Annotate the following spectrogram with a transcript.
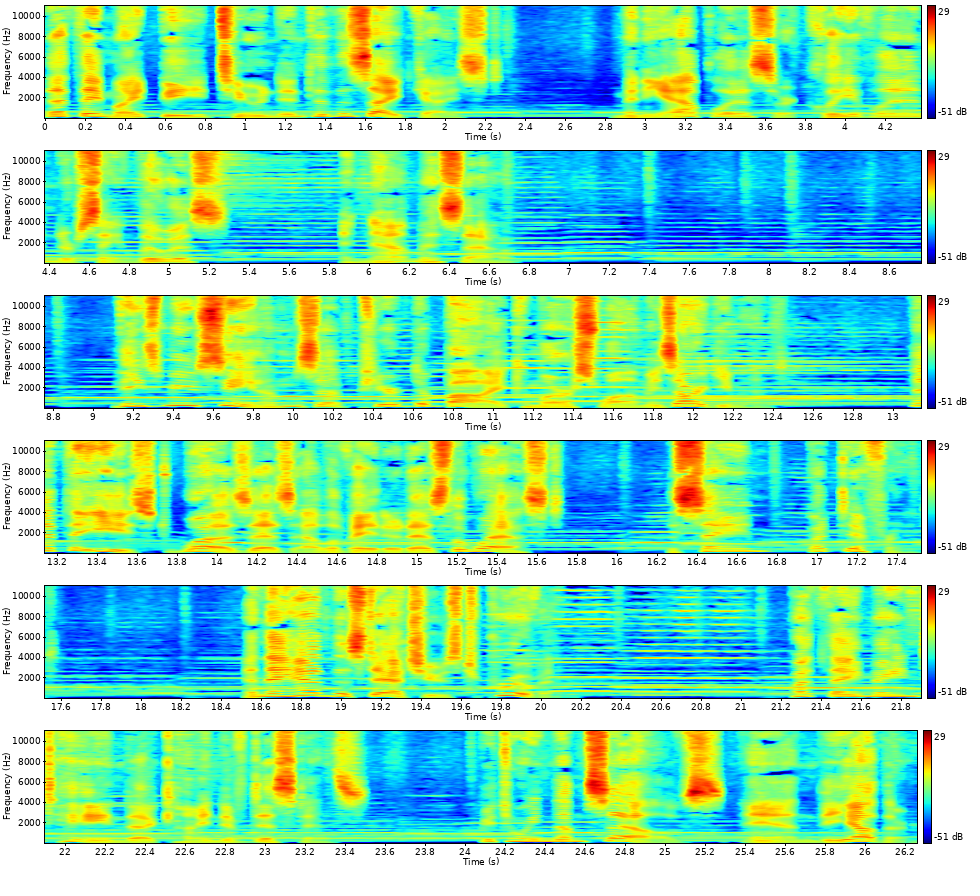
that they might be tuned into the zeitgeist, Minneapolis or Cleveland or St. Louis, and not miss out. These museums appeared to buy Coomaraswamy's argument that the East was as elevated as the West, the same but different. And they had the statues to prove it but they maintained a kind of distance between themselves and the other.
